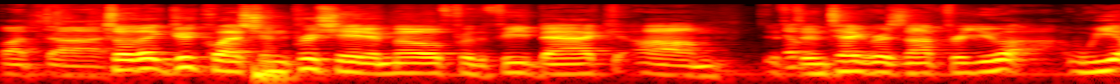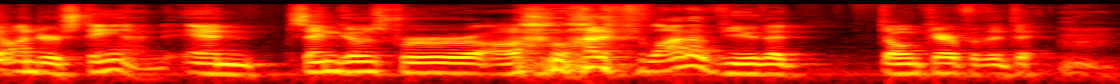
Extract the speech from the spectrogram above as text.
but uh, So that good question. Appreciate it, Mo, for the feedback. Um, if Yep. the Integra is not for you, uh, we understand, and same goes for a lot of a lot of you that don't care for the. Inte-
